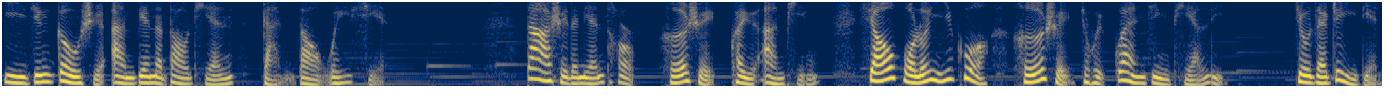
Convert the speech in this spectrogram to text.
已经够使岸边的稻田。感到威胁。大水的年头，河水快与岸平，小火轮一过，河水就会灌进田里。就在这一点，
